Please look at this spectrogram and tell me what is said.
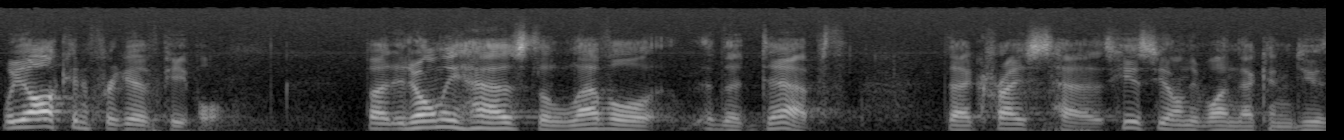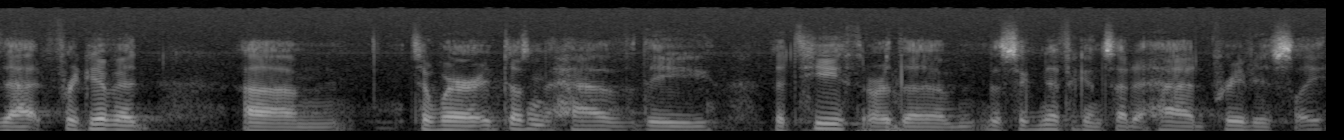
We all can forgive people. But it only has the level, the depth that Christ has. He's the only one that can do that. Forgive it um, to where it doesn't have the, the teeth or the, the significance that it had previously.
